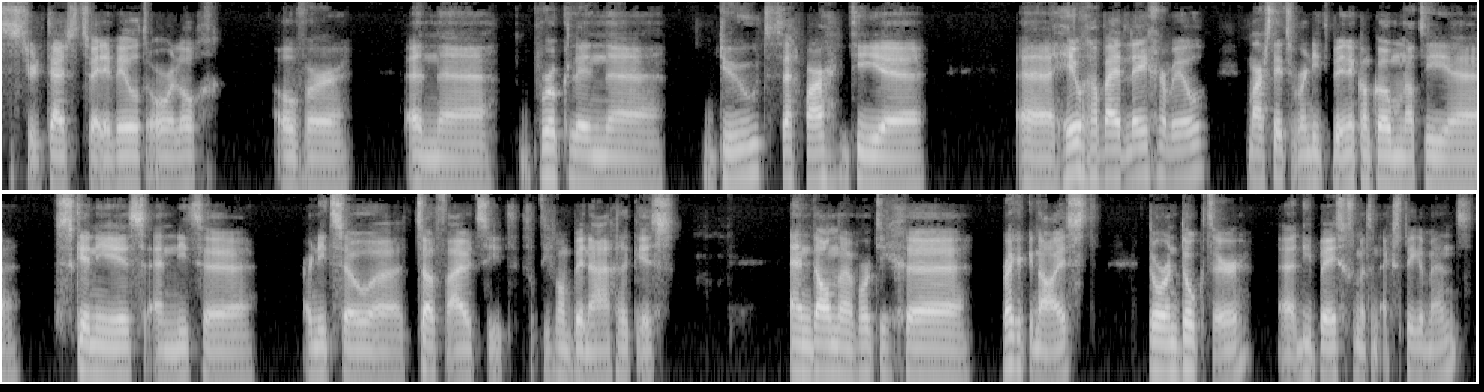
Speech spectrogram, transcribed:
Het is natuurlijk tijdens de Tweede Wereldoorlog over een eh, Brooklyn eh, dude, zeg maar, die eh, heel graag bij het leger wil, maar steeds maar niet binnen kan komen omdat hij skinny is en niet, er niet zo tough uitziet, dat hij van binnen eigenlijk is. En dan wordt hij gerecognized door een dokter die bezig is met een experiment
